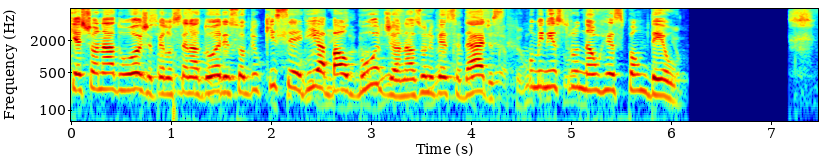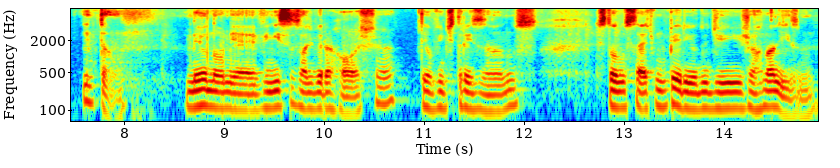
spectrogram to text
Questionado hoje pelos senadores sobre o que seria balbúrdia nas universidades, o ministro não respondeu. Então, meu nome é Vinícius Oliveira Rocha, tenho 23 anos, estou no sétimo período de jornalismo.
